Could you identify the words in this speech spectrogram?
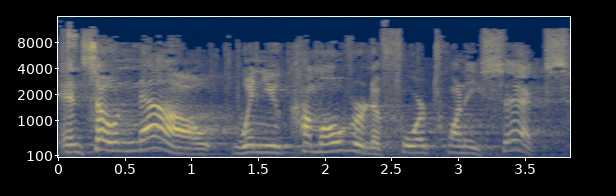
And so now, when you come over to 426,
